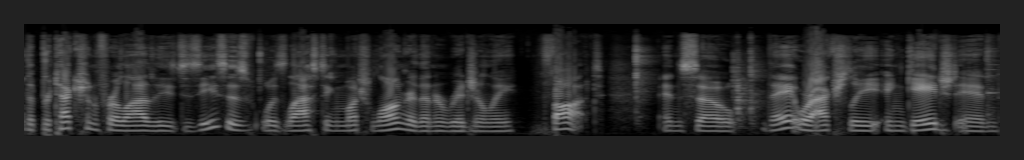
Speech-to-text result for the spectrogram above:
the protection for a lot of these diseases was lasting much longer than originally thought. And so they were actually engaged in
